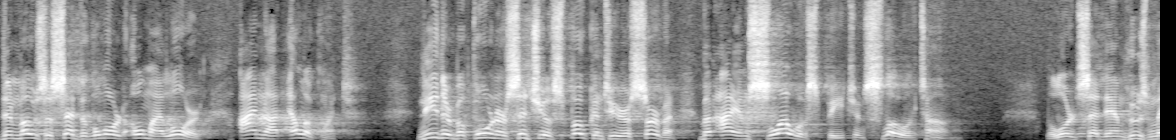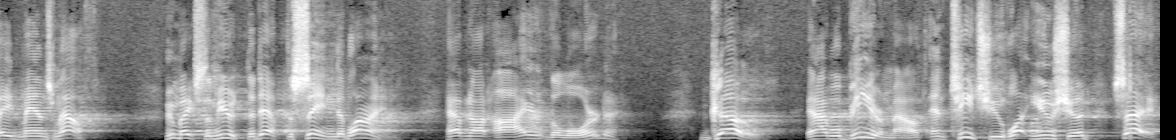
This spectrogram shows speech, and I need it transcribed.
Then Moses said to the Lord, Oh, my Lord, I'm not eloquent, neither before nor since you have spoken to your servant, but I am slow of speech and slow of tongue. The Lord said to him, Who's made man's mouth? Who makes the mute, the deaf, the seeing, the blind? Have not I, the Lord? Go, and I will be your mouth and teach you what you should say.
